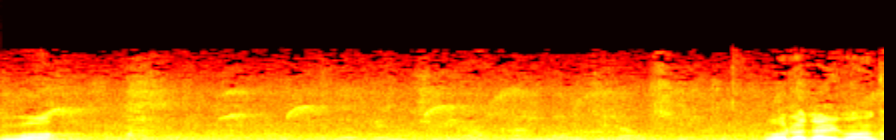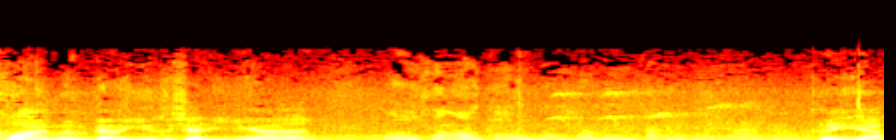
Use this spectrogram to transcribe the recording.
有无？那边去要看猴子要钱。我就跟你讲，看的门票伊就写伫遐。上来看一看上面长怎样啊？可以啊。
